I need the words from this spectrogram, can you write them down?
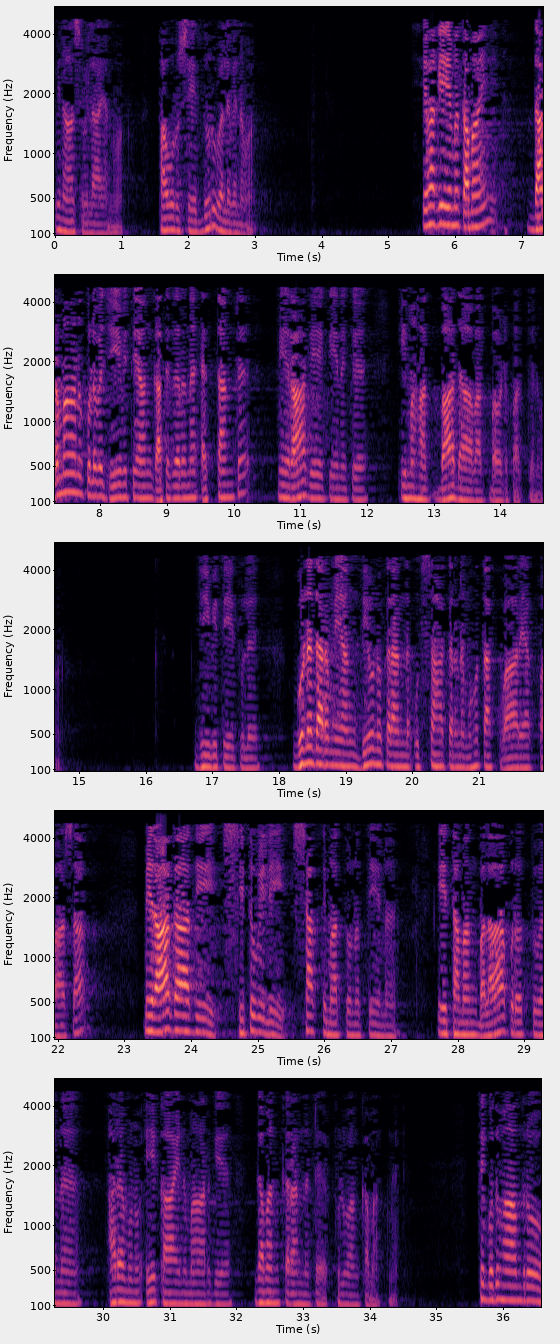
විනාශ වෙලා යනවා. පෞරුෂය දුර්වල වෙනවා. ඒ වගේම තමයි ධර්මානුකූලව ජීවිතයන් ගත කරන ඇත්තන්ට මේ රාගය කියන එක ඉමහත් බාධාවක් බවට පත් වෙනවා. ජීවිතය තුළ ගුණධර්මයන් දියුණු කරන්න උත්සාහ කරන මොහොතක් වාරයක් පාසා මේ රාගාදී සිතුවිලි ශක්තිමත් වුණොත් එහෙම ඒ තමන් බලාපොරොත්තු වන අරමුණු ඒකායන මාර්ගය ගමන් කරන්නට පුළුවන් කමක් නැහැ. ඉතින් බුදුහාමුදුරෝ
